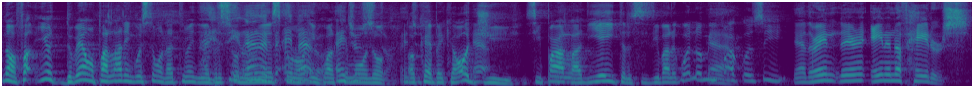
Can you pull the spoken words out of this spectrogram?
No, fa- io dobbiamo parlare in questo modo, altrimenti le Eh, sì, persone eh, non è riescono vero, in è qualche giusto, modo. è Ok, giusto. perché oggi si parla di haters, si parla quello mi Yeah. fa così. Yeah, there ain't, there ain't enough haters.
